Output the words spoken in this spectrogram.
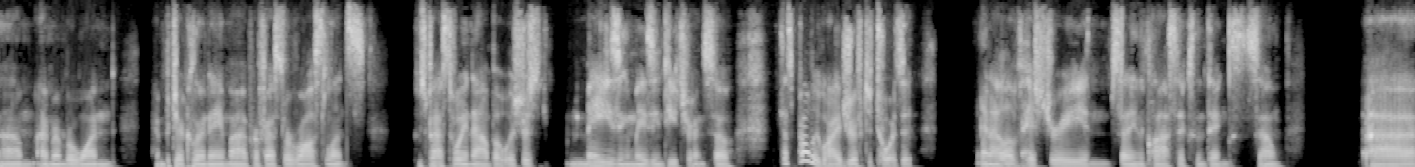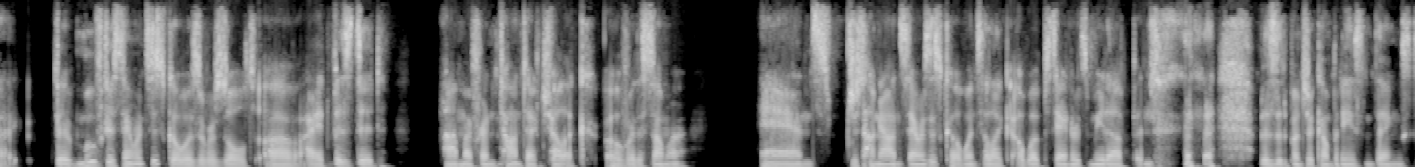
Um, I remember one in particular named uh, Professor Ross Lentz, who's passed away now, but was just amazing, amazing teacher. And so that's probably why I drifted towards it. And I love history and studying the classics and things. So uh, the move to San Francisco was a result of I had visited uh, my friend Tantek Çelik over the summer and just hung out in San Francisco, went to like a web standards meetup and visited a bunch of companies and things.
